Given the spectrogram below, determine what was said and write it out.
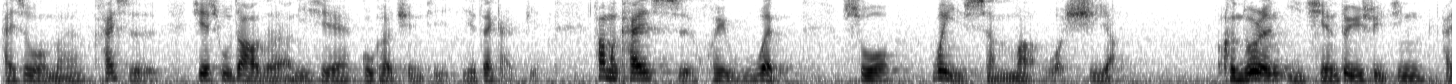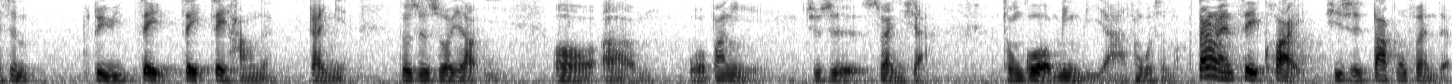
还是我们开始接触到的一些顾客群体也在改变，他们开始会问说，为什么我需要？很多人以前对于水晶还是对于这这这行的概念，都是说要以。哦，啊、我帮你就是算一下，通过命理啊，通过什么？当然这一块其实大部分的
